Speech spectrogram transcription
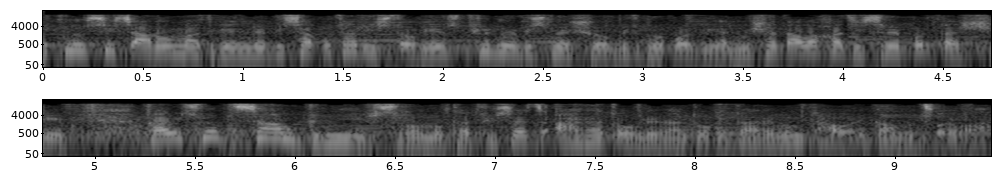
ეთნოსის წარმომადგენლები საკუთარ ისტორიებს ფილმების მეშვეობით გვიყვებიან. მიშა ტალახაძის რეპორტაჟში გავიცნობთ სამ გმირს რომელთათვისაც არატოლერანტული გარემო მთავარი გამოწვევაა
